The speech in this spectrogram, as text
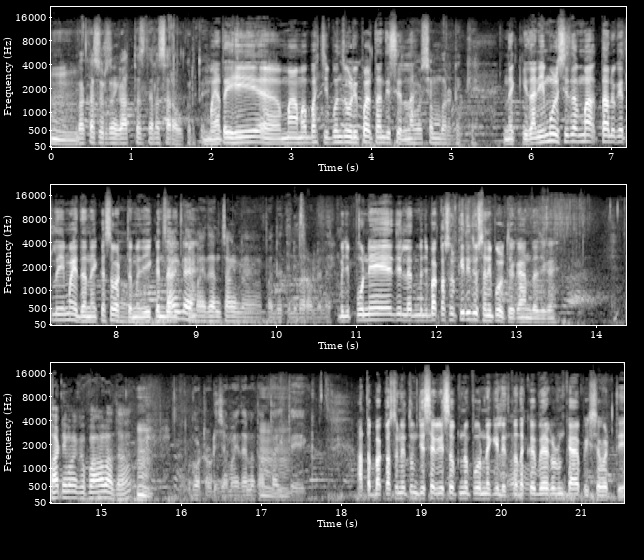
हम्म. बाकासूर संघ आत्ताच त्याला सराव करतोय. मग आता ही अ, मामा बाची पण जोडी पळताना दिसेल ना? हो शंभर टक्के. नक्कीच. आणि मुळशी तालुक्यातलं हे मैदान आहे कसं वाटतं? म्हणजे एकंदरीत चांगलं आहे? मैदान चांगल्या पद्धतीने भरवलेलं आहे. म्हणजे पुणे जिल्ह्यात म्हणजे बकासूर किती दिवसांनी पळतोय काय अंदाजे काय? पाठीमागं पावला होता हम्म. गोठवडीच्या मैदानात आता इथे एक. आता बकासूरने तुमची सगळी स्वप्न पूर्ण केलीत पण आता कबीराकडून काय अपेक्षा वाटते?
